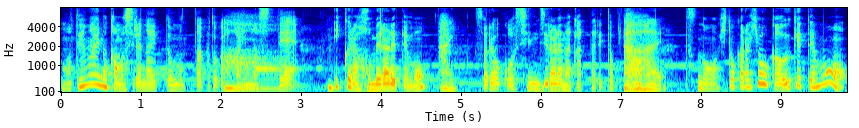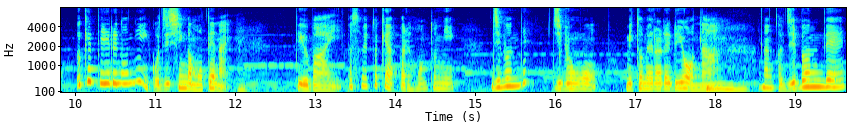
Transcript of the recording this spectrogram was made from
持てないのかもしれないって思ったことがありましていくら褒められても、はい、それをこう信じられなかったりとか、はい、その人から評価を受けても受けているのにこう自信が持てないっていう場合、そういう時はやっぱり本当に自分で自分を認められるような、うん、なんか自分で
